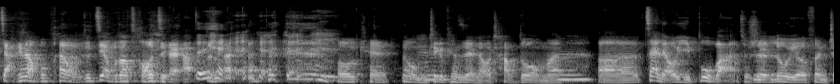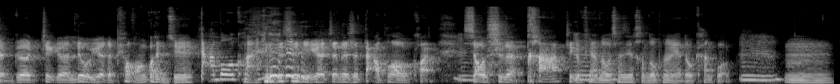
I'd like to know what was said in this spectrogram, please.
贾科长不拍，我们就见不到曹姐啊。对，OK，那我们这个片子也聊差不多，我们、嗯呃再聊一部吧，就是六月份整个这个六月的票房冠军。大爆款。这 是一个真的是大爆款，消失的她》这个片子，我相信很多朋友也都看过。嗯嗯，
